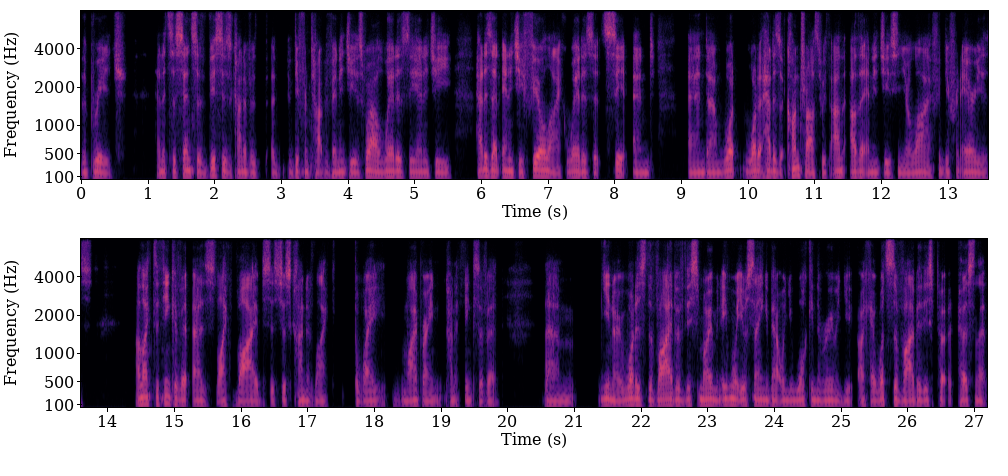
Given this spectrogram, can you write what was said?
the bridge. And it's a sense of this is kind of a, a different type of energy as well. Where does the energy how does that energy feel like? Where does it sit? And and um, what what how does it contrast with other energies in your life in different areas? I like to think of it as like vibes. It's just kind of like the way my brain kind of thinks of it. Um, you know what is the vibe of this moment? Even what you were saying about when you walk in the room and you okay what's the vibe of this per- person that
